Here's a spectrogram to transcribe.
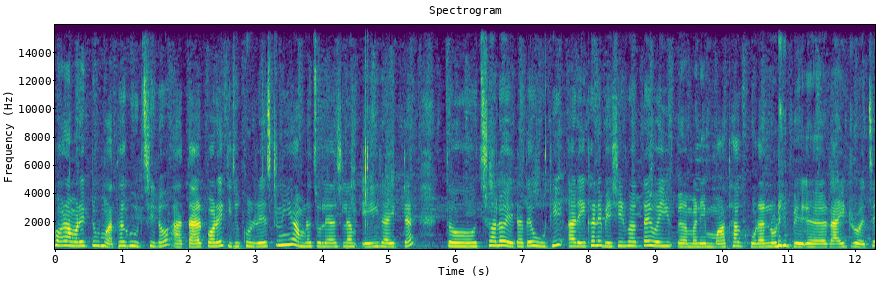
পর আমার একটু মাথা ঘুরছিল আর তারপরে কিছুক্ষণ রেস্ট নিয়ে আমরা চলে আসলাম এই রাইডটায় তো চলো এটাতেও উঠি। আর এখানে বেশিরভাগটাই ওই মানে মাথা ঘোরানোরই রাইড রয়েছে।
